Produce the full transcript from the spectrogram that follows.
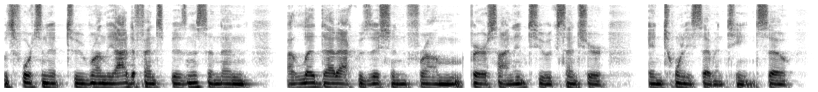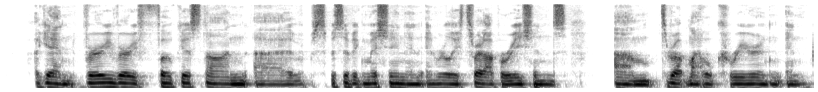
was fortunate to run the iDefense business, and then I led that acquisition from VeriSign into Accenture in 2017. So again, very, very focused on uh, specific mission and, and, really threat operations um, throughout my whole career, and, and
